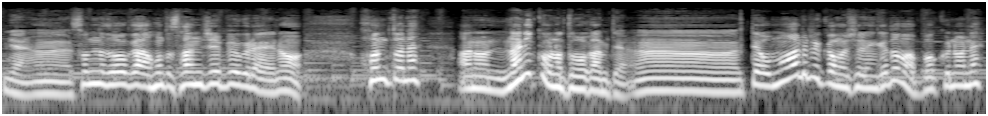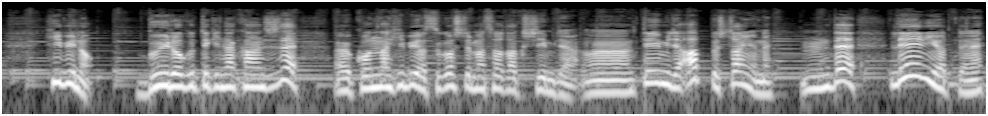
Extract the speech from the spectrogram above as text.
みたいな。うん、そんな動画、ほんと30秒ぐらいの、ほんとね、あの、何この動画みたいな。うーん、って思われるかもしれんけど、まあ、僕のね、日々の、Vlog 的な感じで、えー、こんな日々を過ごしてます、私、みたいな。うーん、っていう意味でアップしたんよね。んで、例によってね、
